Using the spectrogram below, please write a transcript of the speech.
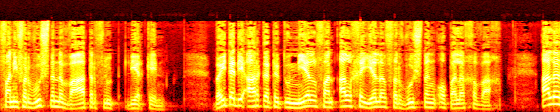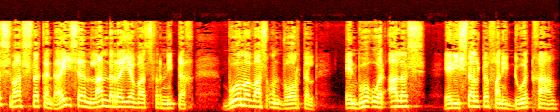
van die verwoestende watervloed leer ken. Buite die ark het 'n toneel van algehele verwoesting op hulle gewag. Alles was stukkend, huise en landerye was vernietig, bome was ontwortel en bo oor alles het die stilte van die dood gehang.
